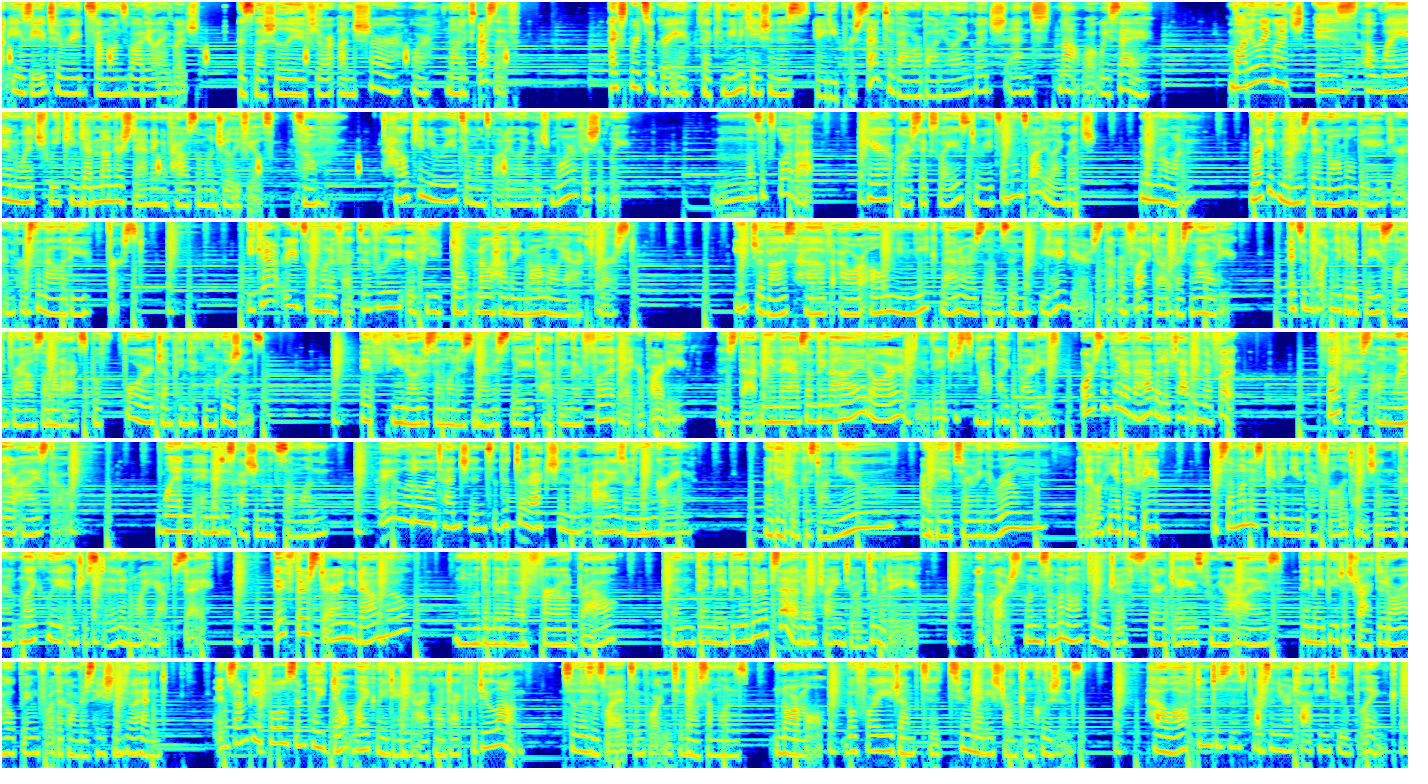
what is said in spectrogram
not easy to read someone's body language, especially if you're unsure or not expressive. Experts agree that communication is 80% of our body language and not what we say. Body language is a way in which we can get an understanding of how someone truly feels. So how can you read someone's body language more efficiently? Mm, let's explore that. Here are six ways to read someone's body language. Number one, recognize their normal behavior and personality first. You can't read someone effectively if you don't know how they normally act first. Each of us have our own unique mannerisms and behaviors that reflect our personality. It's important to get a baseline for how someone acts before jumping to conclusions. If you notice someone is nervously tapping their foot at your party, does that mean they have something to hide or do they just not like parties or simply have a habit of tapping their foot? Focus on where their eyes go. When in a discussion with someone, pay a little attention to the direction their eyes are lingering. Are they focused on you? Are they observing the room? Are they looking at their feet? If someone is giving you their full attention, they're likely interested in what you have to say. If they're staring you down though, with a bit of a furrowed brow, then they may be a bit upset or trying to intimidate you. Of course, when someone often drifts their gaze from your eyes, they may be distracted or hoping for the conversation to end. And some people simply don't like maintaining eye contact for too long. So this is why it's important to know someone's normal before you jump to too many strong conclusions. How often does this person you're talking to blink?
